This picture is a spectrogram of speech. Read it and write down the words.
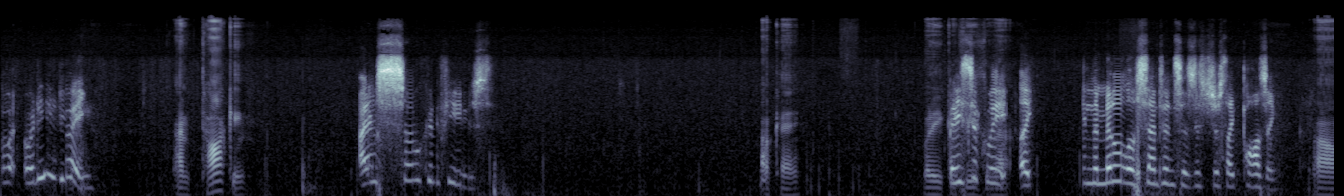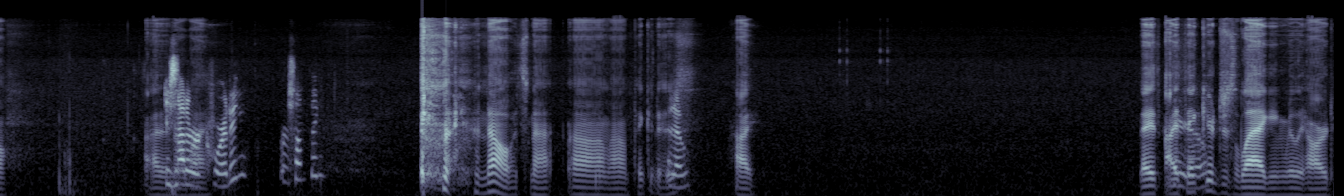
what, what are you doing? I'm talking. I'm so confused. Okay. What are you? Basically, like, in the middle of sentences, it's just like pausing. Oh. I Is that a why. recording or something? no, it's not. Um, I don't think it is. Hello? Hi. I, I think you're just lagging really hard.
